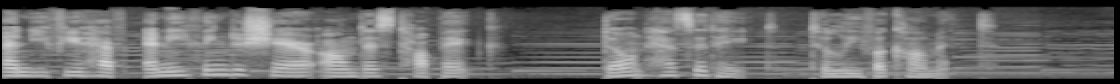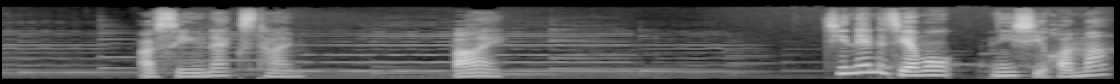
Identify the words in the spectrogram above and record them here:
And if you have anything to share on this topic, don't hesitate to leave a comment. I'll see you next time. Bye. 今天的节目你喜欢吗？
